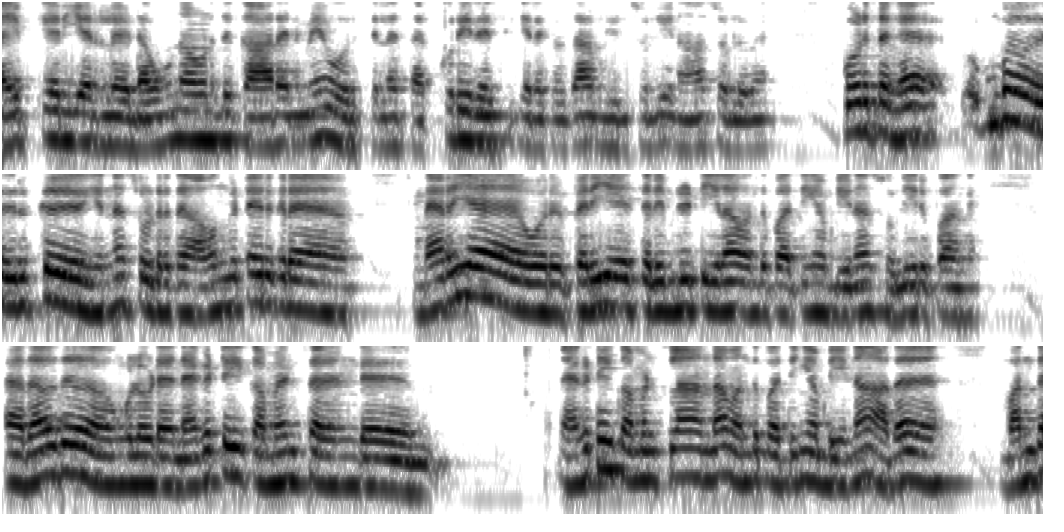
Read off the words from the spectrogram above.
லைஃப் கேரியரில் டவுன் ஆனது காரணமே ஒரு சில தற்கொலை ரசிகர்கள் தான் அப்படின்னு சொல்லி நான் சொல்லுவேன். ஒருத்தங்க ரொம்ப இருக்கு என்ன சொல்கிறது அவங்ககிட்ட இருக்கிற நிறைய ஒரு பெரிய செலிப்ரிட்டிலாம் வந்து பார்த்தீங்க அப்படின்னா சொல்லியிருப்பாங்க. அதாவது அவங்களோட நெகட்டிவ் கமெண்ட்ஸ் அண்டு நெகட்டிவ் கமெண்ட்ஸ்லாம் தான் வந்து பார்த்தீங்க அப்படின்னா அதை வந்த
